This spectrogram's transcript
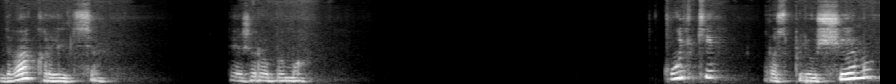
два крильця. Теж робимо кульки, розплющуємо.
